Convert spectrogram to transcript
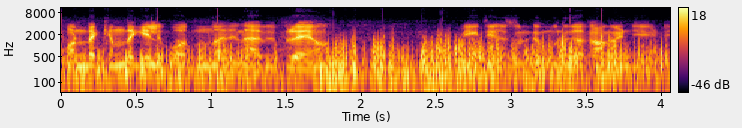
కొండ కిందకి వెళ్ళిపోతుందని నా అభిప్రాయం. మీకు తెలుసుంటే ముందుగా కామెంట్ చేయండి.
